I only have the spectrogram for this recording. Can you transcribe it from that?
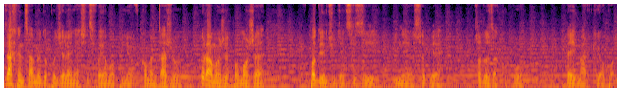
zachęcamy do podzielenia się swoją opinią w komentarzu, która może pomoże w podjęciu decyzji innej osobie co do zakupu tej marki opony.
